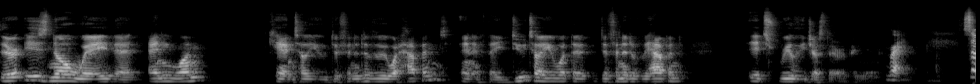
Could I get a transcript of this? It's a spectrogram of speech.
there is no way that anyone can tell you definitively what happened, and if they do tell you what the definitively happened, it's really just their opinion. Right. So,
